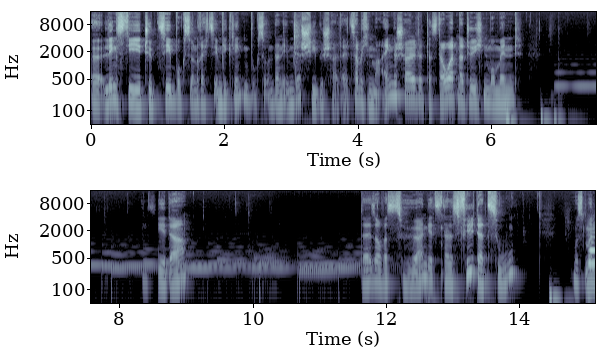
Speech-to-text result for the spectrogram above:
Äh, links die Typ C-Buchse und rechts eben die Klinkenbuchse und dann eben der Schiebeschalter. Jetzt habe ich ihn mal eingeschaltet. Das dauert natürlich einen Moment. Und siehe da. Da ist auch was zu hören. Jetzt das Filter zu. Muss man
